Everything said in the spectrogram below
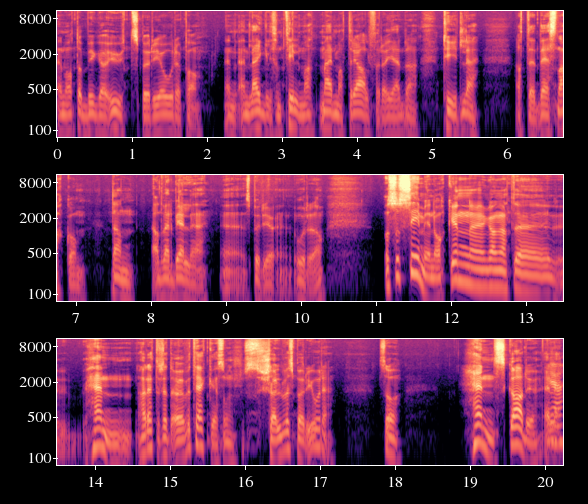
en måte å bygge ut spørreordet på. En, en legger liksom til mat, mer material for å gjøre det tydelig at det, er snakk om den adverbielle eh, spørreordet. da. Og så sier vi noen eh, ganger at eh, hen har rett og slett overtatt som sjølve spørreordet. Så hen skal du, eller Ja.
